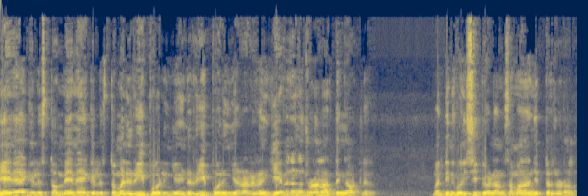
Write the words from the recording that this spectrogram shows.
మేమే గెలుస్తాం మేమే గెలుస్తాం మళ్ళీ రీపోలింగ్ చేయండి రీపోలింగ్ చేయడం అడగడానికి ఏ విధంగా చూడాలో అర్థం కావట్లేదు. మరి దీనికి వైసీపీ వాళ్ళు సమాధానం చెప్తారు చూడాలి?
